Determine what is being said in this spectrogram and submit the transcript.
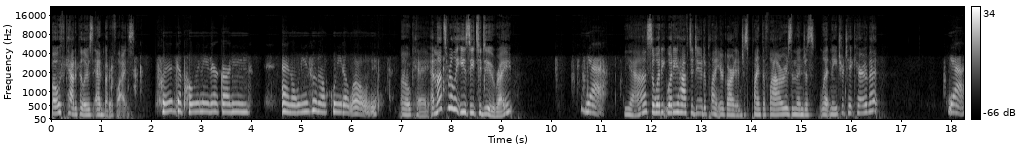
both caterpillars and butterflies? Plant a pollinator garden and leave the milkweed alone. Okay, and that's really easy to do, right? Yeah. Yeah. So what do what do you have to do to plant your garden? Just plant the flowers and then just let nature take care of it? Yeah.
